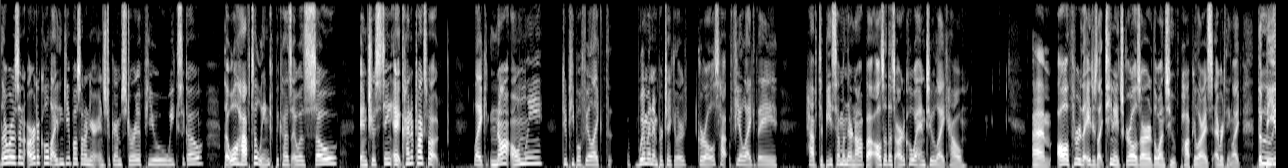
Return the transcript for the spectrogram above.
There was an article that I think you posted on your Instagram story a few weeks ago that we'll have to link because it was so interesting. It kind of talks about like not only do people feel like th- women in particular, girls ha- feel like they have to be someone they're not, but also this article went into like how um all through the ages like teenage girls are the ones who've popularized everything like the Ooh, Beatles,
